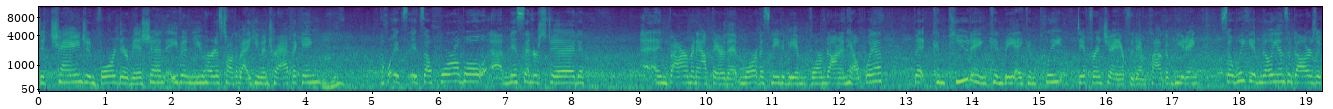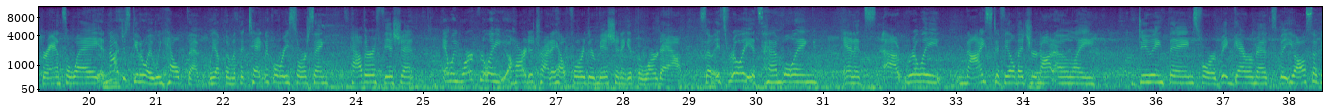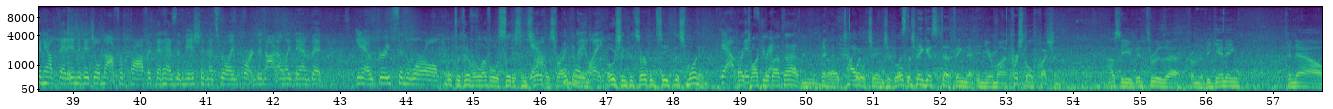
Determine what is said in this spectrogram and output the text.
to change and forward their mission, even you heard us talk about human trafficking, mm -hmm. it's, it's a horrible, uh, misunderstood uh, environment out there that more of us need to be informed on and help with but computing can be a complete differentiator for them, cloud computing. So we give millions of dollars of grants away, and not just give it away, we help them. We help them with the technical resourcing, how they're efficient, and we work really hard to try to help forward their mission and get the word out. So it's really, it's humbling, and it's uh, really nice to feel that you're not only doing things for big governments, but you also can help that individual not-for-profit that has a mission that's really important to not only them, but you know, groups in the world. Well, it's a different level of citizen yeah, service, right? Completely. I mean, Ocean Conservancy this morning. Yeah. Right, talking great. about that, and uh, tidal what, change, What's the change. biggest uh, thing that in your mind, personal question, obviously you've been through the, from the beginning to now,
